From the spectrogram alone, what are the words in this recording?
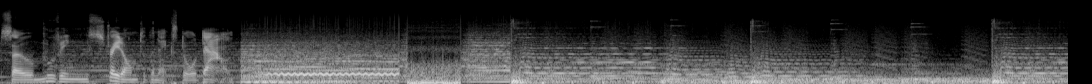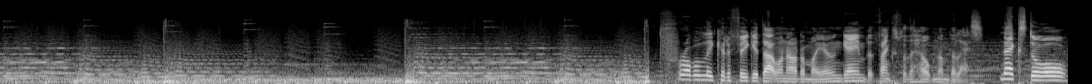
So, moving straight on to the next door down. Probably could have figured that one out on my own game, but thanks for the help nonetheless. Next door!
